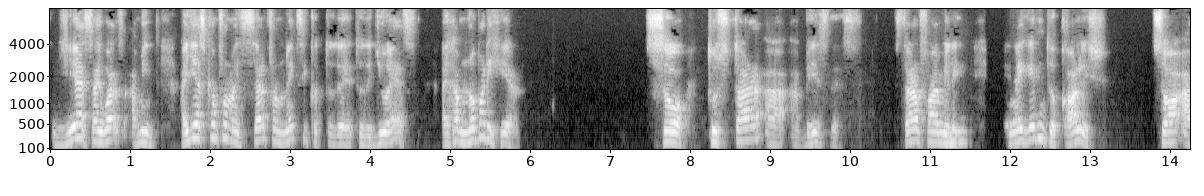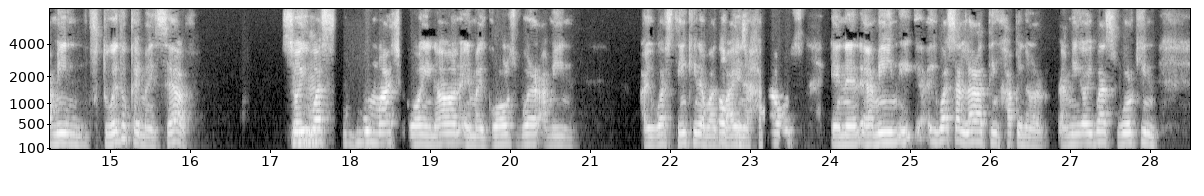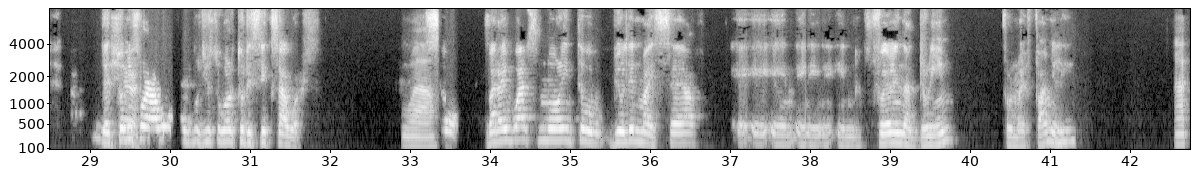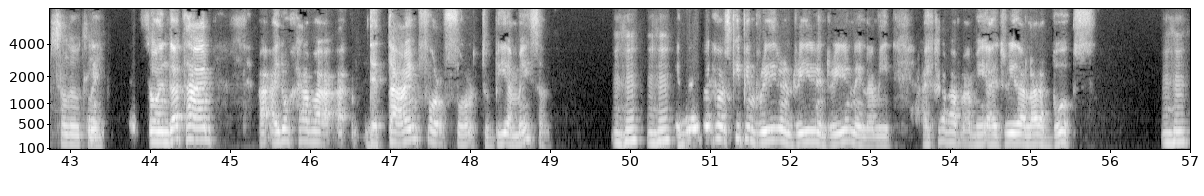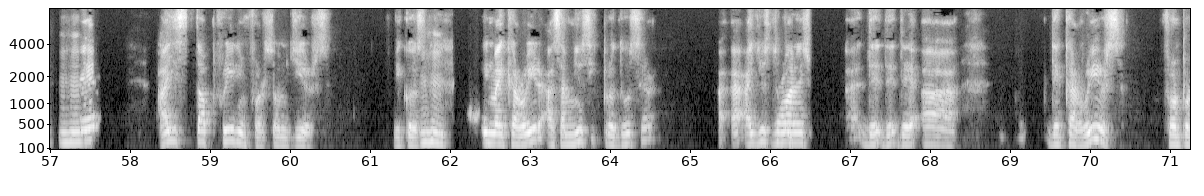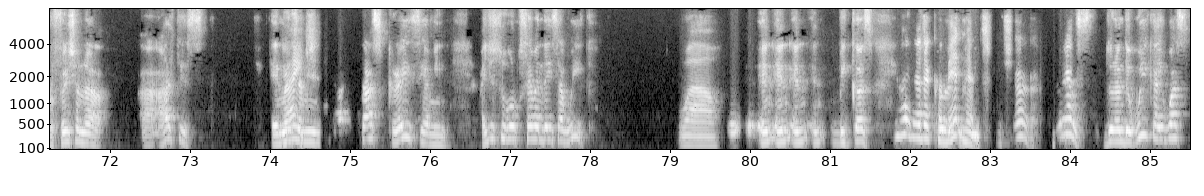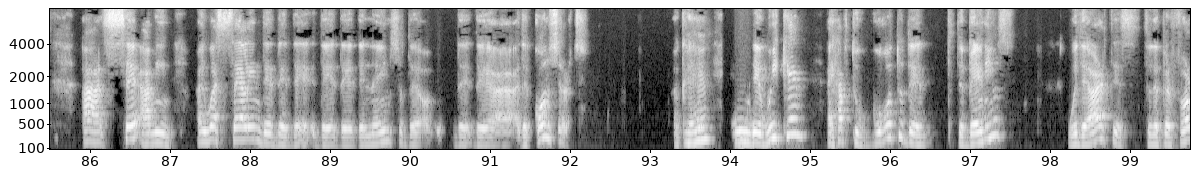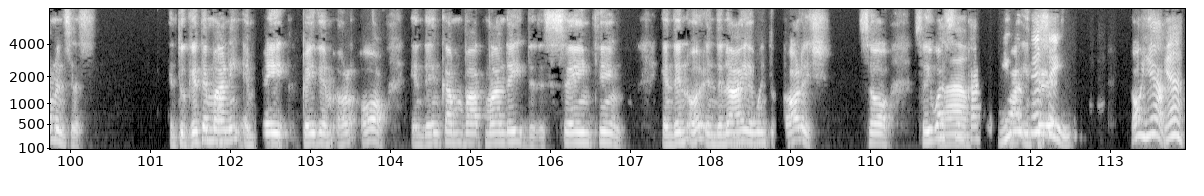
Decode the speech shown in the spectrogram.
Yes, I was. I mean, I just come for myself from Mexico to the to the U.S. I have nobody here. So to start a, a business, start a family, and I get into college. So I mean, to educate myself. So it Mhm. was too much going on, and my goals were. I mean, I was thinking about Okay. buying a house, and then I mean, it, it was a lot of things happening. I mean, I was working the Sure. 24 hours. I would used to work 36 hours. wow So, but I was more into building myself in in, in, in feeling a dream for my family. Mm-hmm. absolutely So in that time, I, I don't have a, a, the time for for to be a mason. Mm-hmm, mm-hmm. And then I was keeping reading and reading and reading. And I mean, I have I mean, I read a lot of books. Mm-hmm, mm-hmm, I stopped reading for some years because mm-hmm. in my career as a music producer, I, I- used to Right. manage uh, the the the, uh, the careers from professional uh, artists, and it's, I Right. mean that's crazy. I mean, I used to work seven days a week. Wow. And and and, and because you had other commitments for sure. Yes, during the week I was uh se- I mean I was selling the the the the, the, the names of the the the, uh, the concerts. Okay. Mm-hmm. In the weekend I have to go to the to the venues with the artists to the performances and to get the money and pay pay them all, all. and then come back Monday did the same thing and then oh, and then I went to college so so it was wow. kind of, you were busy oh yeah yeah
